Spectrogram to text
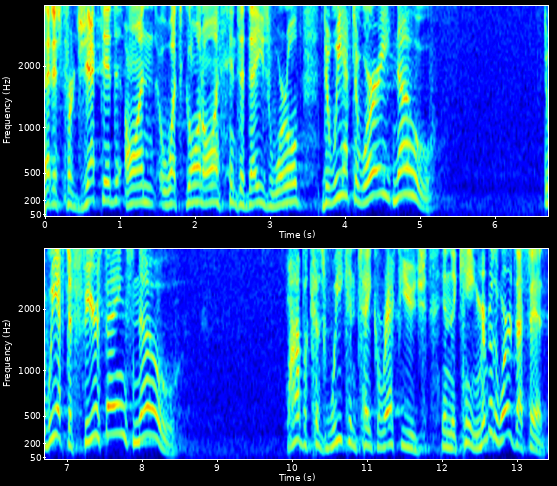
that is projected on what's going on in today's world. Do we have to worry? No. Do we have to fear things? No. Why? Because we can take refuge in the King. Remember the words I said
